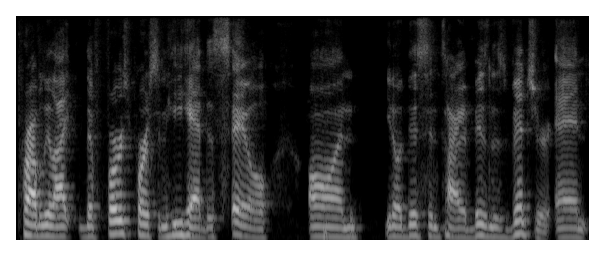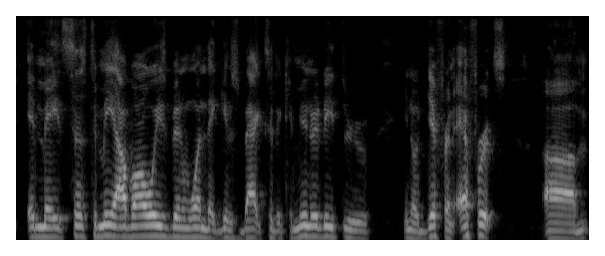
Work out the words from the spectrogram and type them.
probably like the first person he had to sell on, you know, this entire business venture, and it made sense to me. I've always been one that gives back to the community through, you know, different efforts. Um,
